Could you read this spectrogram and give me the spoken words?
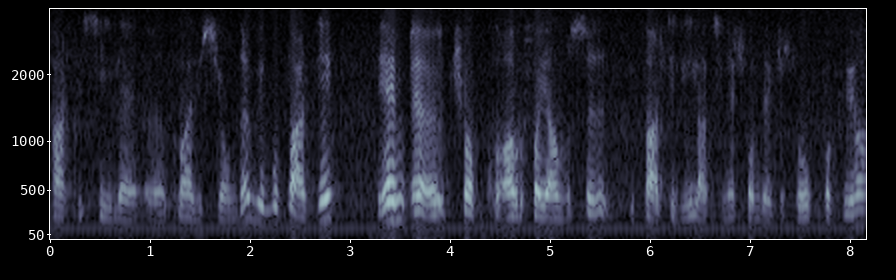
partisiyle e, koalisyonda ve bu parti hem çok Avrupa yanlısı bir parti değil aksine son derece soğuk bakıyor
